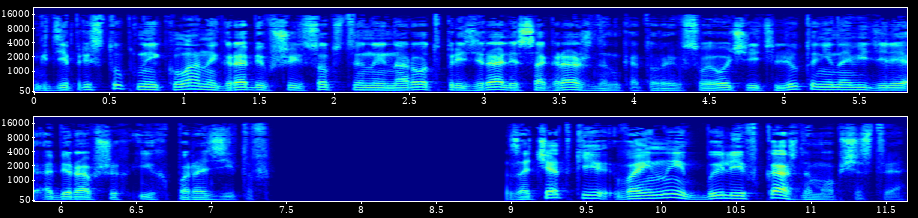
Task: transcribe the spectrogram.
где преступные кланы, грабившие собственный народ, презирали сограждан, которые в свою очередь люто ненавидели обиравших их паразитов. Зачатки войны были в каждом обществе.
